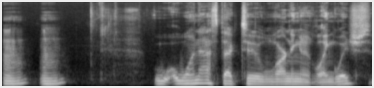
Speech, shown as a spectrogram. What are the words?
Mm-hmm, mm-hmm. One aspect to learning a language,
